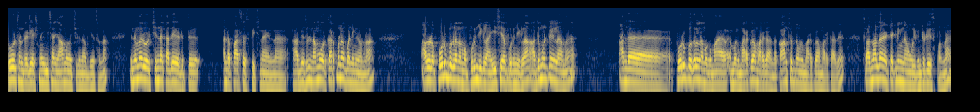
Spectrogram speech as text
ரூல்ஸ் அண்ட் ரெகுலேஷனை ஈஸியாக ஞாபகம் வச்சுக்கணும் அப்படின்னு சொன்னால் இந்த மாதிரி ஒரு சின்ன கதையை எடுத்து அந்த பார்சல் ஸ்பீச்னா என்ன அப்படின்னு சொல்லி நம்ம ஒரு கற்பனை பண்ணிக்கணும்னா அதோட பொறுப்புகளை நம்ம புரிஞ்சிக்கலாம் ஈஸியாக புரிஞ்சிக்கலாம். அது மட்டும் இல்லாமல் அந்த பொறுப்புகள் நமக்கு ம நமக்கு மறக்கவே மறக்காது. அந்த கான்செப்ட் நம்மளுக்கு மறக்கவே மறக்காது. ஸோ அதனால தான் டெக்னிக் நான் உங்களுக்கு இன்ட்ரடியூஸ் பண்ணேன்.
